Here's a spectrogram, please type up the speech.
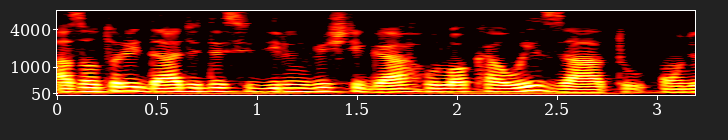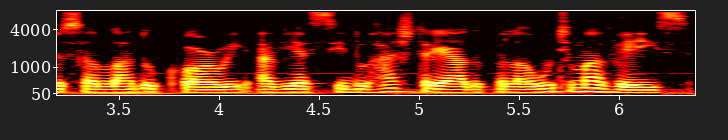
as autoridades decidiram investigar o local exato onde o celular do Corey havia sido rastreado pela última vez,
